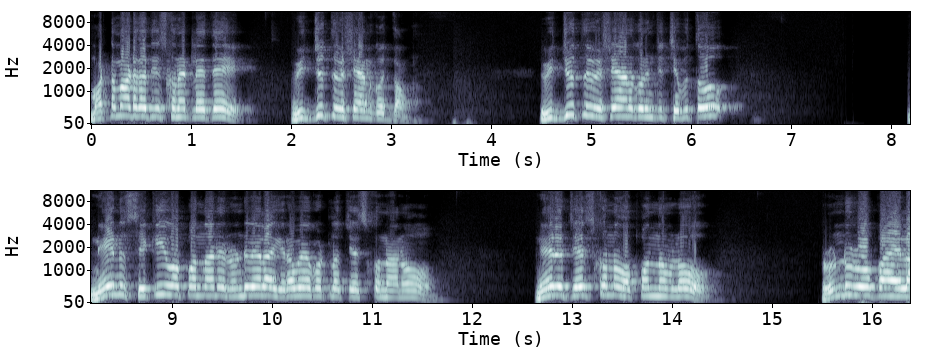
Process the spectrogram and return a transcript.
మొట్టమొదటిగా తీసుకున్నట్లయితే విద్యుత్ విషయానికి వద్దాం. విద్యుత్ విషయాన్ని గురించి చెబుతూ నేను సెకీ ఒప్పందాన్ని రెండు వేల ఇరవై ఒకటిలో చేసుకున్నాను. నేను చేసుకున్న ఒప్పందంలో రెండు రూపాయల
